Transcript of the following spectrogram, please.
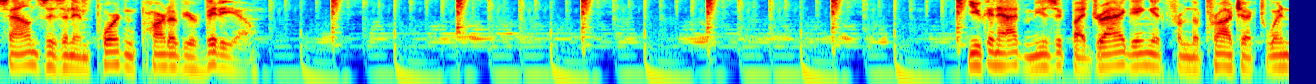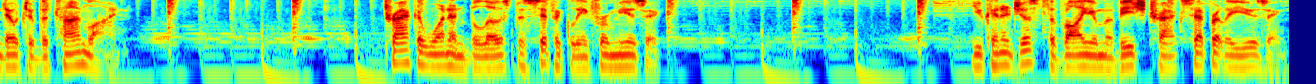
Sounds is an important part of your video. You can add music by dragging it from the project window to the timeline. Track A1 and below specifically for music. You can adjust the volume of each track separately using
